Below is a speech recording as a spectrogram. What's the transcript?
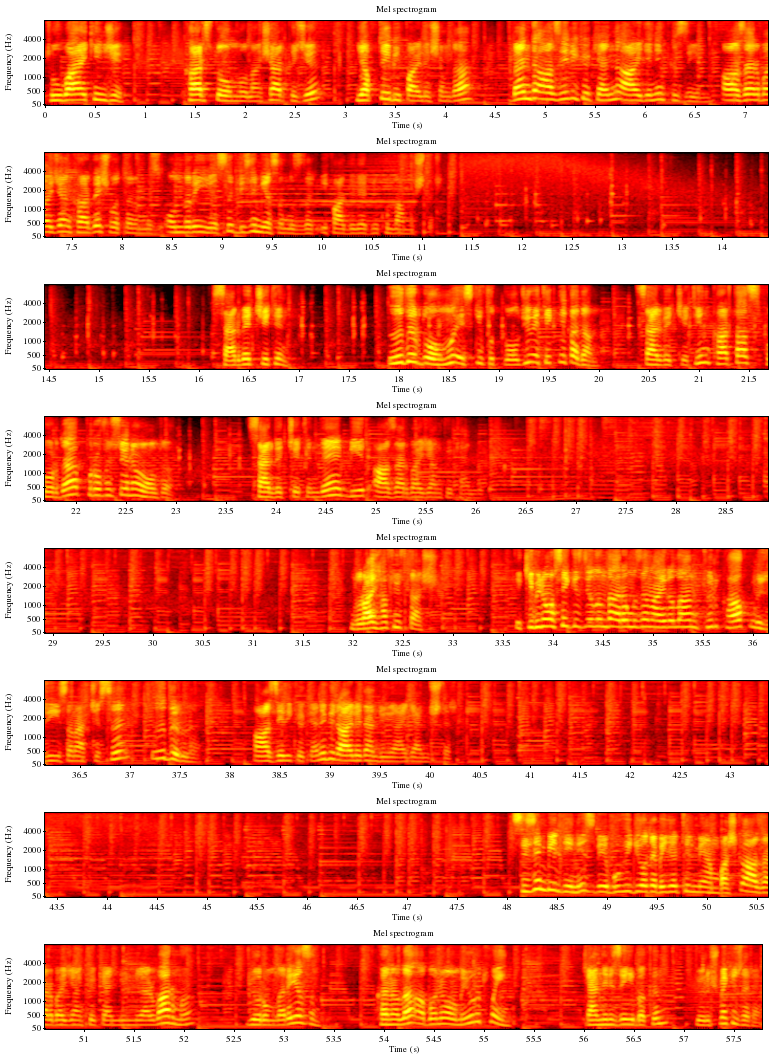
Tuğba Ekinci, Kars doğumlu olan şarkıcı, yaptığı bir paylaşımda ben de Azeri kökenli ailenin kızıyım. Azerbaycan kardeş vatanımız, onların yası bizim yasamızdır ifadelerini kullanmıştır. Servet Çetin. Iğdır doğumlu eski futbolcu ve teknik adam. Servet Çetin Kartal Spor'da profesyonel oldu. Servet Çetin de bir Azerbaycan kökenli. Nuray Hafiftaş. 2018 yılında aramızdan ayrılan Türk halk müziği sanatçısı Iğdırlı. Azeri kökenli bir aileden dünyaya gelmiştir. Sizin bildiğiniz ve bu videoda belirtilmeyen başka Azerbaycan kökenli ünlüler var mı? Yorumlara yazın. Kanala abone olmayı unutmayın. Kendinize iyi bakın. Görüşmek üzere.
